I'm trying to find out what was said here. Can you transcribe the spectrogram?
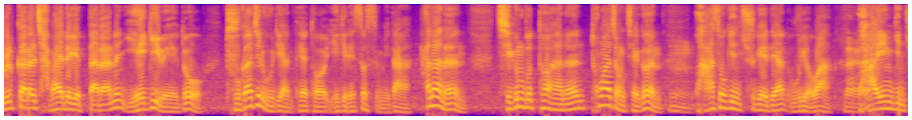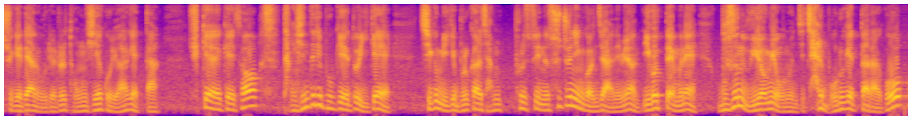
물가를 잡아야 되겠다라는 얘기 외에도 두 가지를 우리한테 더 얘기를 했었습니다. 하나는 지금부터 하는 통화 정책은 음. 과소긴축에 대한 우려와 네. 과잉긴축에 대한 우려를 동시에 고려하겠다. 쉽게 얘기해서 당신들이 보기에도 이게 지금 이게 물가를 잡을 수 있는 수준인 건지 아니면 이것 때문에 무슨 위험이 오는지 잘 모르겠다라고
